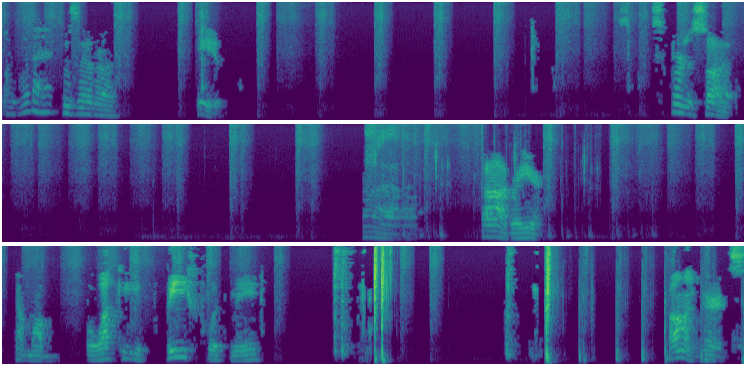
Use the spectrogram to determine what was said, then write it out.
What, the heck was that, uh, cave? Swear to saw it. Ah, ah, right here. Got my lucky beef with me. Falling hurts.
